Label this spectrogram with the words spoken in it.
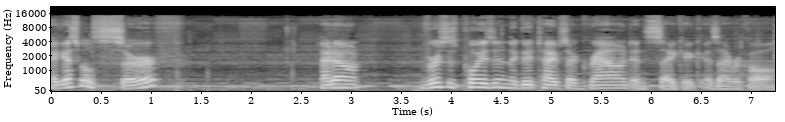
I guess we'll Surf? I don't... Versus Poison, the good types are Ground and Psychic, as I recall.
